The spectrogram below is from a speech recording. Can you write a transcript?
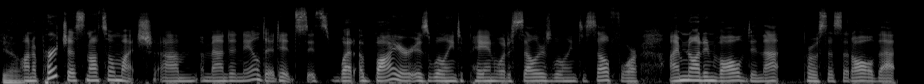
Yeah. On a purchase, not so much. Um, Amanda nailed it. It's it's what a buyer is willing to pay and what a seller is willing to sell for. I'm not involved in that process at all. That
